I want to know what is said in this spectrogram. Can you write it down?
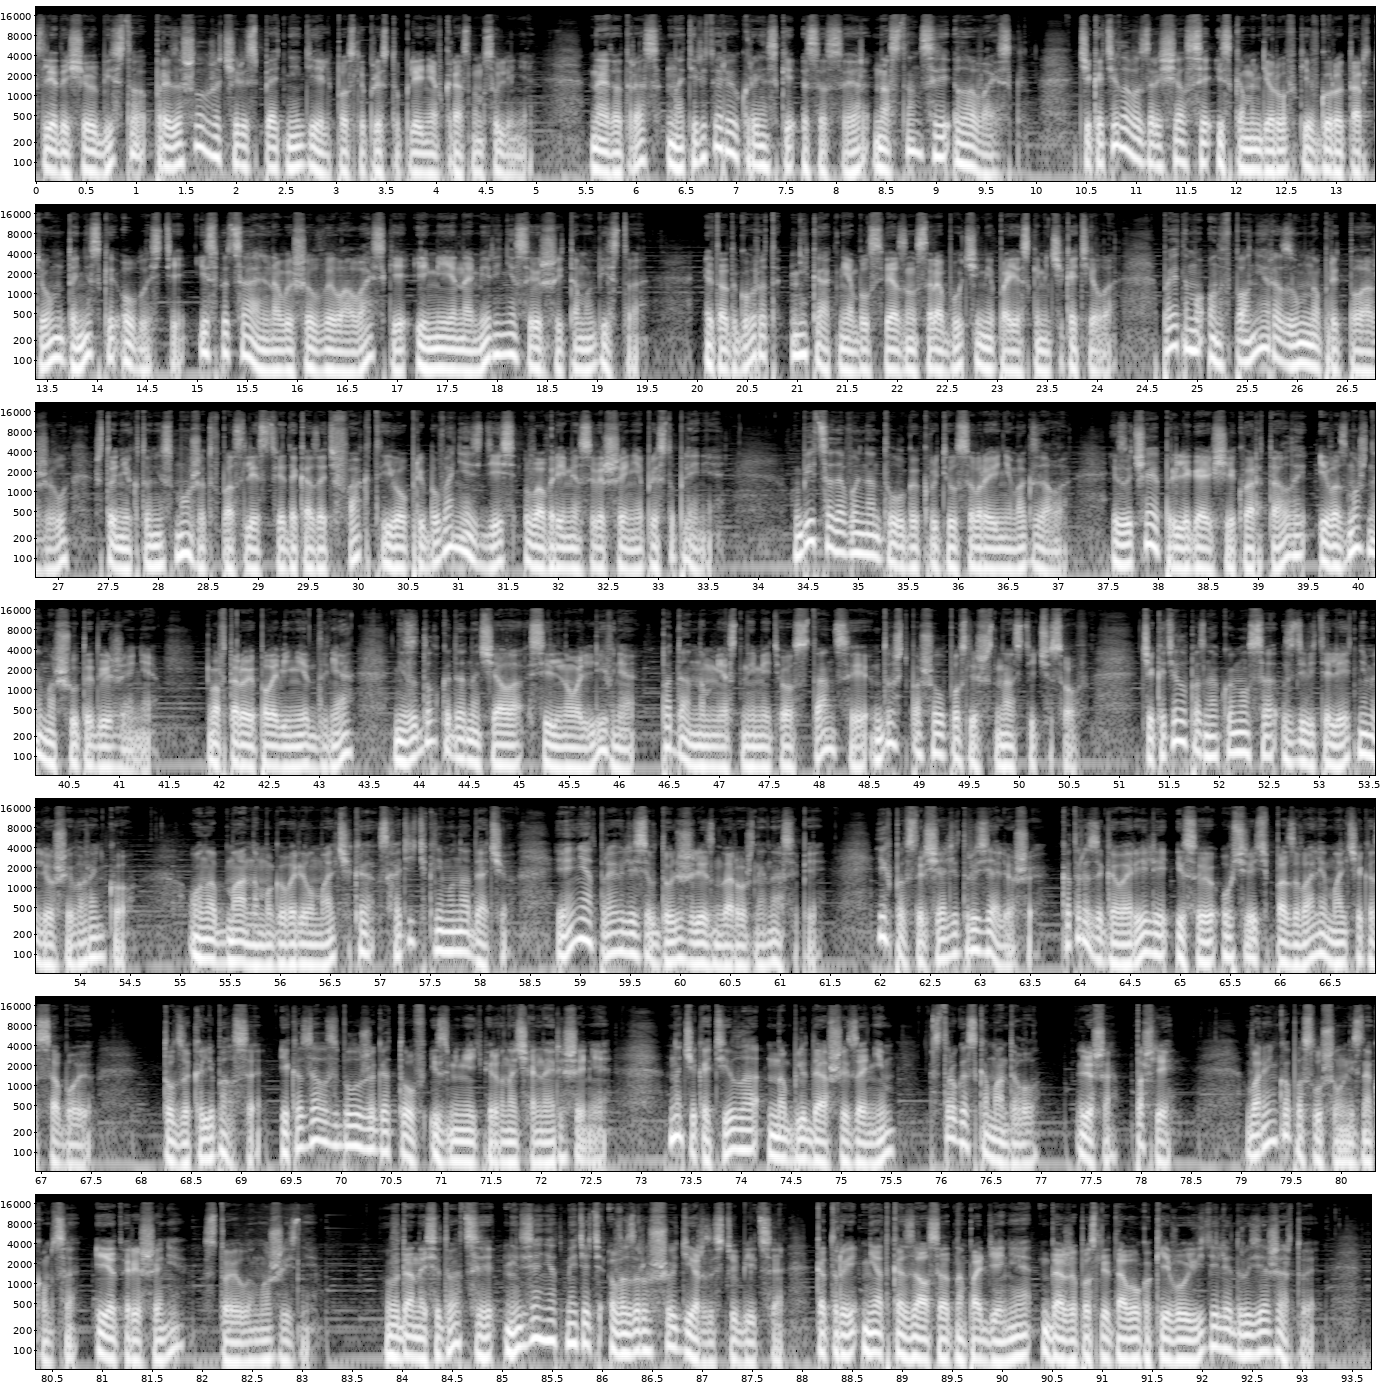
Следующее убийство произошло уже через пять недель после преступления в Красном Сулине – на этот раз на территории Украинской ССР на станции Иловайск. Чикатило возвращался из командировки в город Артем Донецкой области и специально вышел в Иловайске, имея намерение совершить там убийство. Этот город никак не был связан с рабочими поездками Чикатило, поэтому он вполне разумно предположил, что никто не сможет впоследствии доказать факт его пребывания здесь во время совершения преступления. Убийца довольно долго крутился в районе вокзала, изучая прилегающие кварталы и возможные маршруты движения. Во второй половине дня, незадолго до начала сильного ливня, по данным местной метеостанции, дождь пошел после 16 часов. Чикатило познакомился с девятилетним Лешей Воронько. Он обманом уговорил мальчика сходить к нему на дачу, и они отправились вдоль железнодорожной насыпи. Их повстречали друзья Леши – которые заговорили и, в свою очередь, позвали мальчика с собою. Тот заколебался и, казалось, был уже готов изменить первоначальное решение. Но Чикатило, наблюдавший за ним, строго скомандовал «Леша, пошли». Варенько послушал незнакомца, и это решение стоило ему жизни. В данной ситуации нельзя не отметить возросшую дерзость убийцы, который не отказался от нападения даже после того, как его увидели друзья жертвы –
